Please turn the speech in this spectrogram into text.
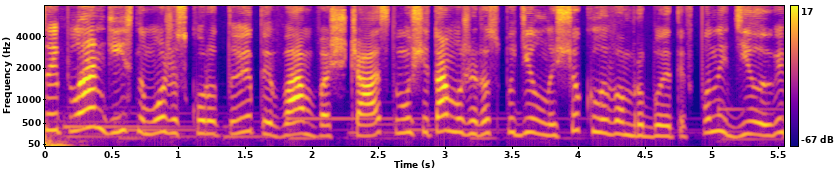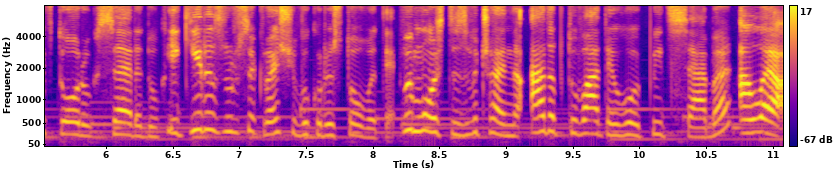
Цей план дійсно може скоротити вам ваш час, тому що там уже розподілено, що коли вам робити в понеділок, вівторок, середу, які ресурси краще використовувати. Ви можете звичайно адаптувати його під себе, але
